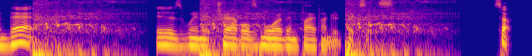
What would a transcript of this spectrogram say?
And that is when it travels more than 500 pixels. So,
